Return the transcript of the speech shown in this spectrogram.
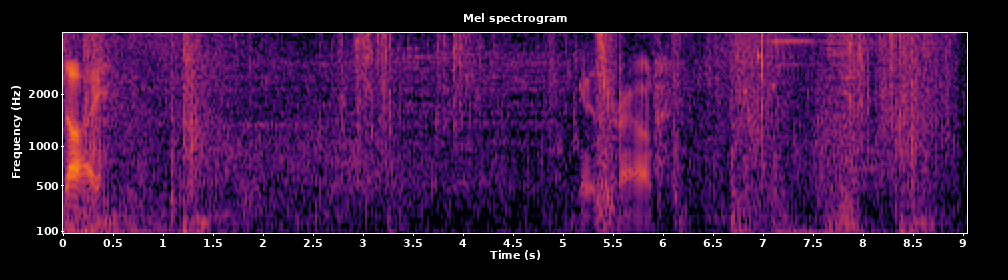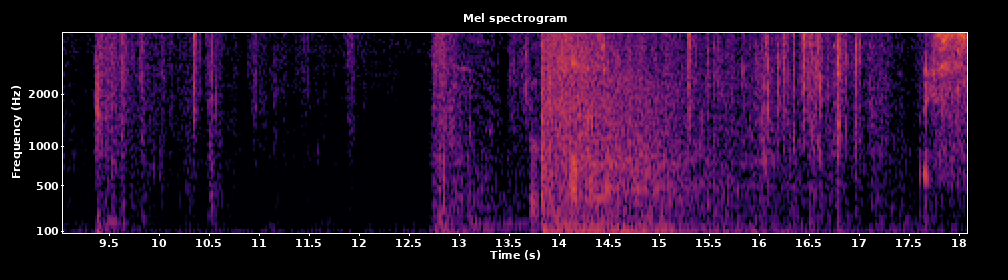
Die. Give me this crown. Ooh, old pistol. Nice.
